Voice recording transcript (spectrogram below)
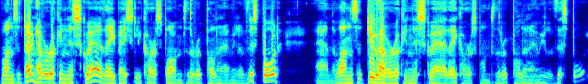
The ones that don't have a rook in this square, they basically correspond to the rook polynomial of this board, and the ones that do have a rook in this square, they correspond to the rook polynomial of this board.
